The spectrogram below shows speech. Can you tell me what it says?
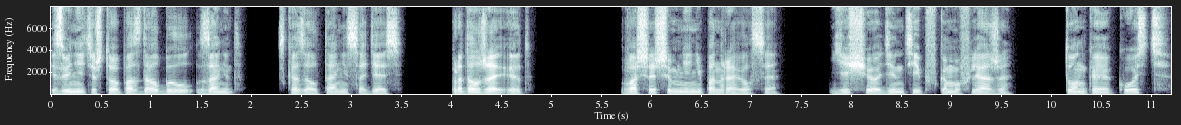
«Извините, что опоздал, был занят», — сказал Тани, садясь. «Продолжай, Эд». Вошедший мне не понравился. Еще один тип в камуфляже. Тонкая кость,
